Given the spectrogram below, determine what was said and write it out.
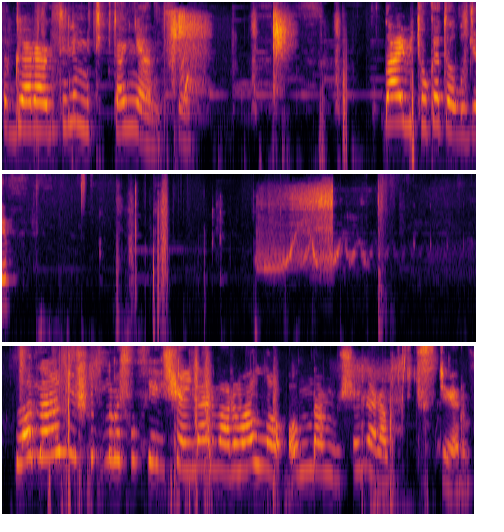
Garantili mitikten geldi. Daha bir tokat alacağım. Lan abi şurada çok iyi şeyler var. Valla ondan bir şeyler almak istiyorum.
